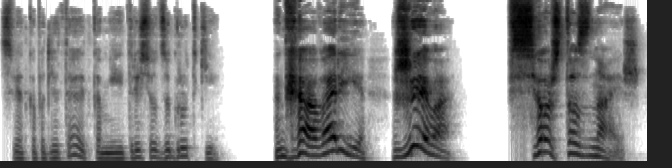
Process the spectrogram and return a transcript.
Светка подлетает ко мне и трясет за грудки. «Говори! Живо! Все, что знаешь!»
